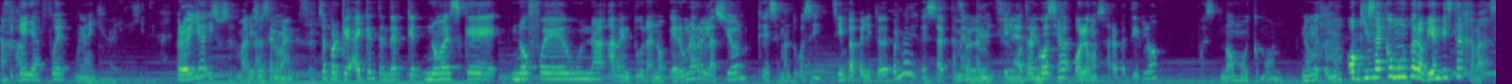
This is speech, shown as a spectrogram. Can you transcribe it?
Así que ella fue una hija ilegítima. Pero ella y sus hermanas. Y sus hermanas, sí. O sea, porque hay que entender que no es que no fue una aventura, no, era una relación que se mantuvo así. Sin papelito de por medio. Exactamente. Otra cosa, volvemos a repetirlo, pues no muy común. No muy común. O quizá común, pero bien vista jamás.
